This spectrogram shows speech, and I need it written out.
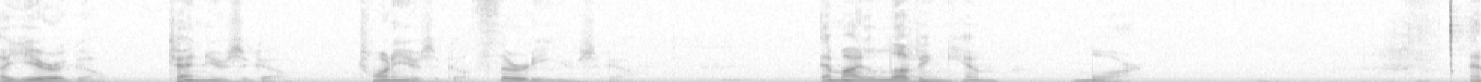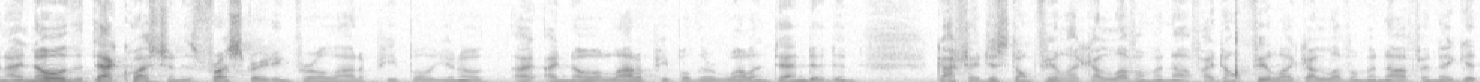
a year ago, 10 years ago, 20 years ago, 30 years ago? Am I loving him more? And I know that that question is frustrating for a lot of people. You know, I, I know a lot of people, they're well intended, and gosh, I just don't feel like I love them enough. I don't feel like I love them enough, and they get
